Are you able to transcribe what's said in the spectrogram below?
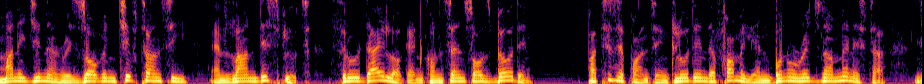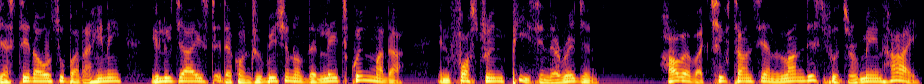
Managing and Resolving Chieftaincy and Land disputes through Dialogue and Consensus Building. Participants, including the family and Bono Regional Minister Justina Owusu-Banahene, eulogized the contribution of the late Queen Mother in fostering peace in the region. However, chieftaincy and land disputes remain high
